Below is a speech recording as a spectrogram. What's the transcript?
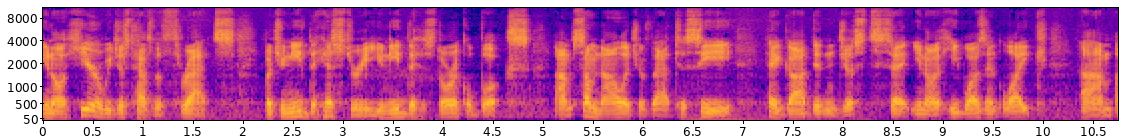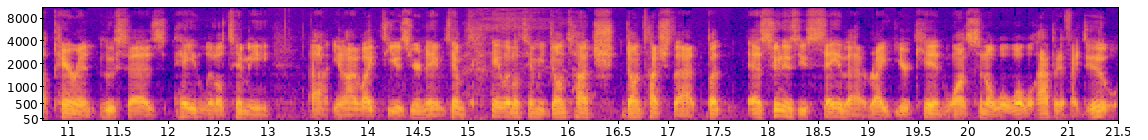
you know, here we just have the threats, but you need the history, you need the historical books, um, some knowledge of that to see, hey, God didn't just say, you know, He wasn't like um, a parent who says, hey, little Timmy, uh, you know, I like to use your name, Tim. Hey, little Timmy, don't touch, don't touch that. But as soon as you say that, right, your kid wants to know, well, what will happen if I do?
